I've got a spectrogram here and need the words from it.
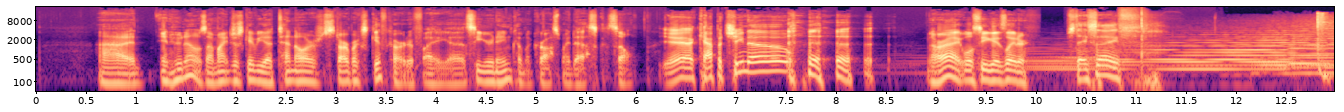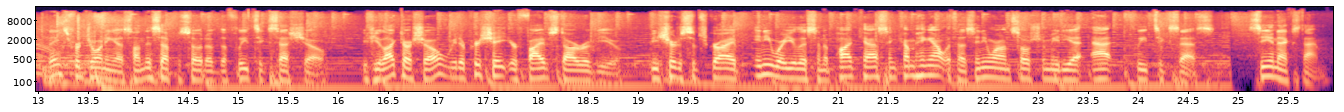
Uh, and, and who knows, I might just give you a $10 Starbucks gift card if I uh, see your name come across my desk. So, yeah. Cappuccino. all right, we'll see you guys later. Stay safe. Thanks for joining us on this episode of the Fleet Success Show. If you liked our show, we'd appreciate your five star review. Be sure to subscribe anywhere you listen to podcasts and come hang out with us anywhere on social media at Fleet Success. See you next time.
